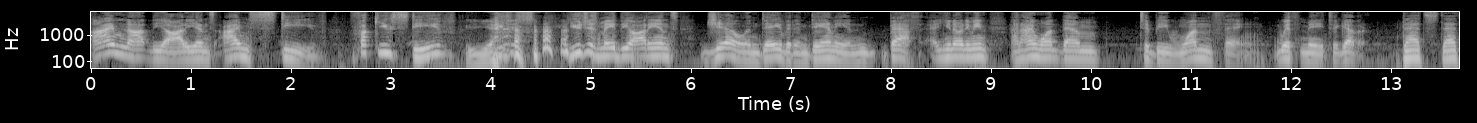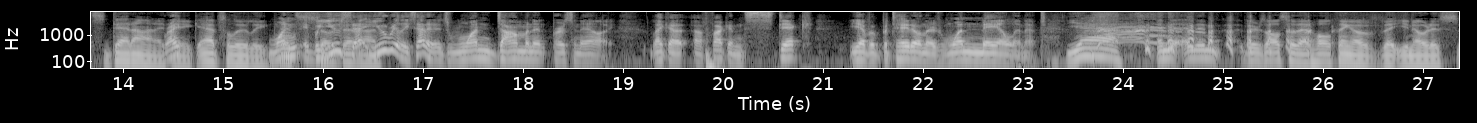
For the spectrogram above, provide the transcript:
"I'm not the audience. I'm Steve." Fuck you, Steve. Yeah. You just you just made the audience Jill and David and Danny and Beth. You know what I mean? And I want them to be one thing with me together. That's that's dead on. I Right? think absolutely. One, That's but so you said on. you really said it. It's one dominant personality, like a, a fucking stick. You have a potato and there's one nail in it. Yeah, and th- and then there's also that whole thing of that you notice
